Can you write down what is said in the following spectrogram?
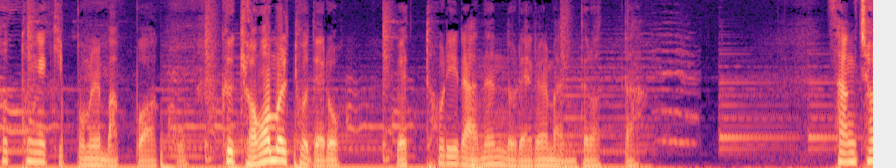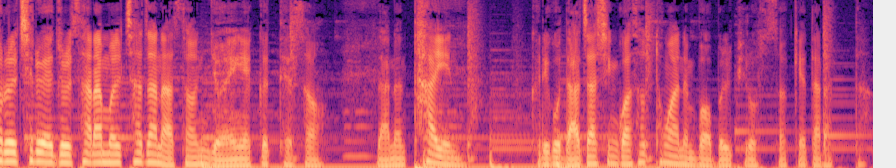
소통의 기쁨을 맛보았고 그 경험을 토대로 외톨이라는 노래를 만들었다. 상처를 치료해줄 사람을 찾아 나선 여행의 끝에서 나는 타인, 그리고 나 자신과 소통하는 법을 비로소 깨달았다.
